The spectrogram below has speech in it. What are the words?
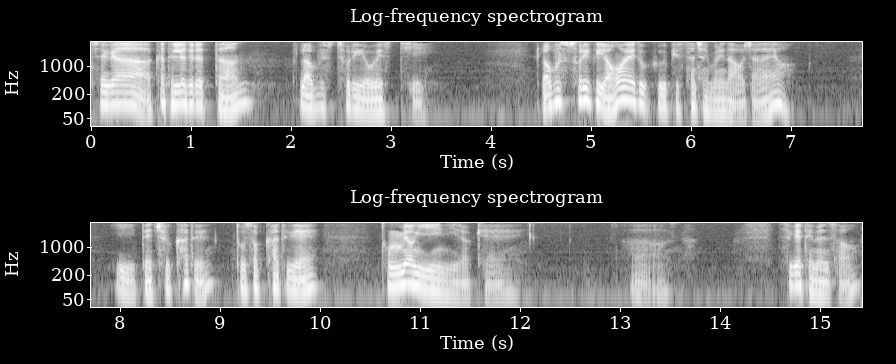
제가 아까 들려드렸던 러브스토리 OST. 러브스토리 그 영화에도 그 비슷한 장면이 나오잖아요. 이 대출 카드, 도서 카드에 동명이인이 이렇게 어, 쓰게 되면서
